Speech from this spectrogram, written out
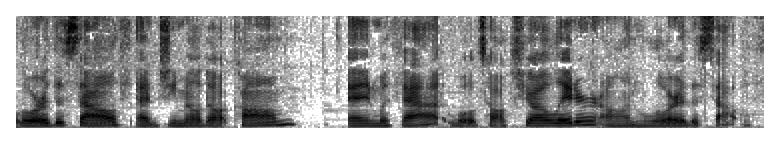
loreofthesouth at gmail.com. And with that, we'll talk to y'all later on Lore of the South.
